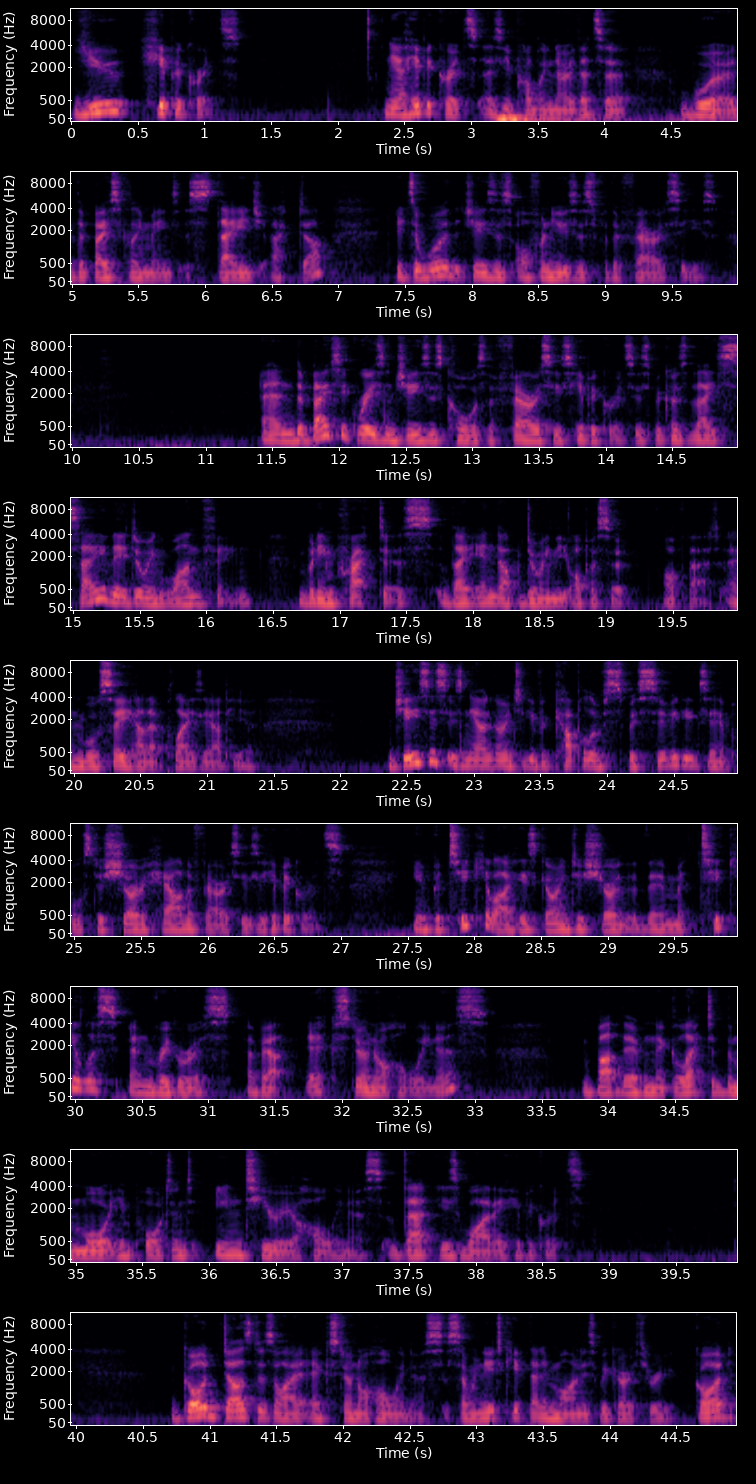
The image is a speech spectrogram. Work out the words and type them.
You hypocrites. Now, hypocrites, as you probably know, that's a word that basically means stage actor. It's a word that Jesus often uses for the Pharisees. And the basic reason Jesus calls the Pharisees hypocrites is because they say they're doing one thing, but in practice, they end up doing the opposite of that. And we'll see how that plays out here. Jesus is now going to give a couple of specific examples to show how the Pharisees are hypocrites. In particular, he's going to show that they're meticulous and rigorous about external holiness, but they've neglected the more important interior holiness. That is why they're hypocrites. God does desire external holiness, so we need to keep that in mind as we go through. God,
